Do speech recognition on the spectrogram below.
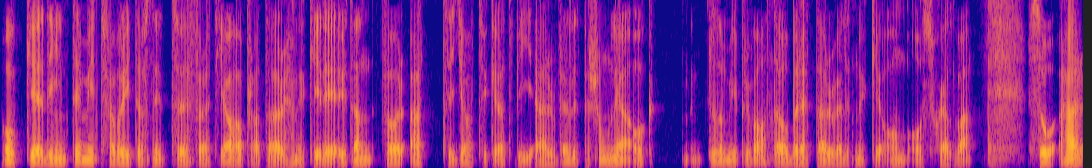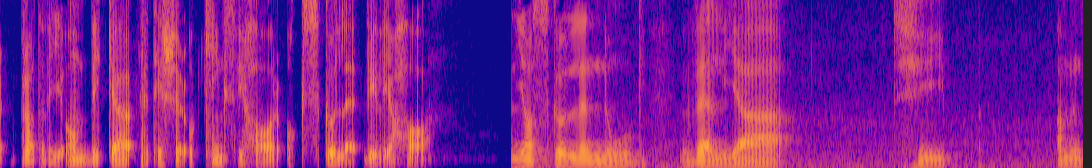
Och eh, det är inte mitt favoritavsnitt för att jag pratar mycket i det utan för att jag tycker att vi är väldigt personliga och till och med privata och berättar väldigt mycket om oss själva. Så här pratar vi om vilka fetischer och kinks vi har och skulle vilja ha. Jag skulle nog välja typ, ja men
